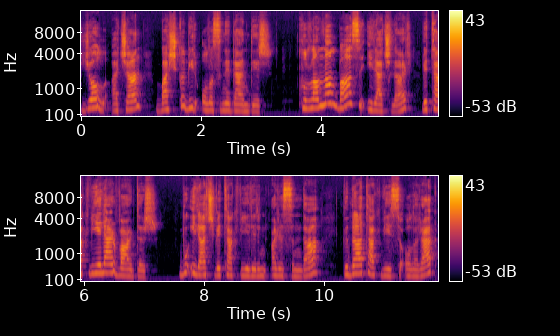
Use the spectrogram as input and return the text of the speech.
yol açan başka bir olası nedendir. Kullanılan bazı ilaçlar ve takviyeler vardır. Bu ilaç ve takviyelerin arasında gıda takviyesi olarak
